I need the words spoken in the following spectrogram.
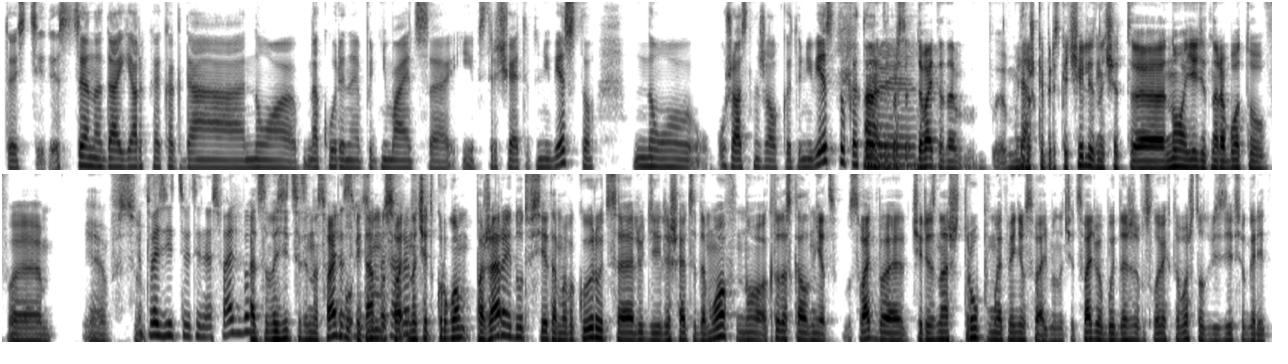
То есть э, сцена, да, яркая, когда Ноа накуренная поднимается и встречает эту невесту, но ужасно жалко эту невесту, А, которая... ты просто, давай тогда, мы немножко перескочили, значит, э, Ноа едет на работу в, э, в Отвозить цветы на свадьбу. отвозить цветы на свадьбу, и Посреди там, сва- пожаров. значит, кругом пожары идут, все там эвакуируются, люди лишаются домов, но кто-то сказал, нет, свадьба через наш труп, мы отменим свадьбу, значит, свадьба будет даже в условиях того, что везде все горит.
